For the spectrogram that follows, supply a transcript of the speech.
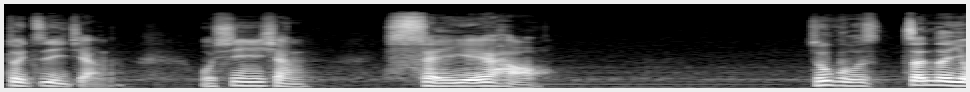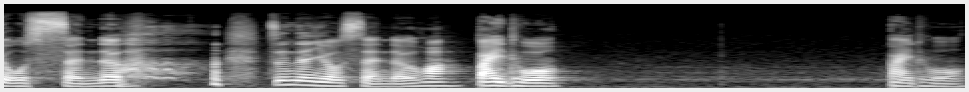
对自己讲。我心里想，谁也好，如果真的有神的话，真的有神的话，拜托，拜托，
